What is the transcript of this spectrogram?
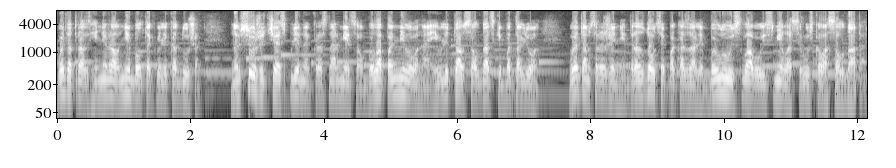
В этот раз генерал не был так великодушен, но все же часть пленных красноармейцев была помилована и улетал в солдатский батальон. В этом сражении дроздовцы показали былую славу и смелость русского солдата.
